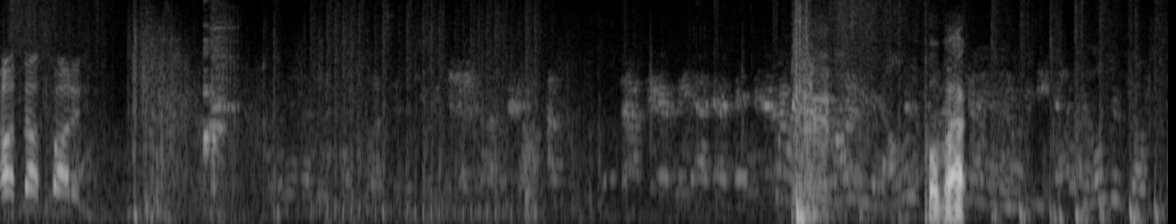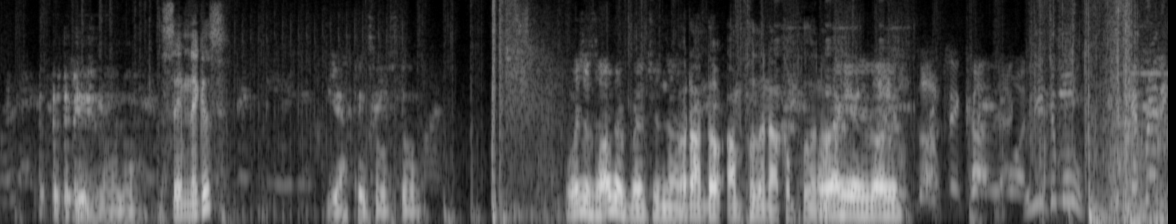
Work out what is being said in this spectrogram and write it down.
Hostile spotted. Pull back. no, no. The same niggas? Yeah, I think so still. Where's his other bridge now? Hold on, though. I'm pulling up. I'm pulling Oh, up. right here, right here. Dogs in contact. We need to move. Get ready.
